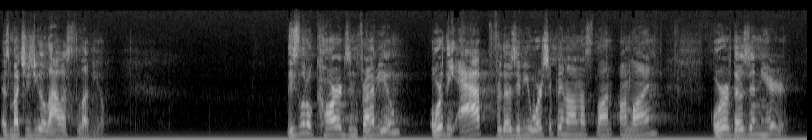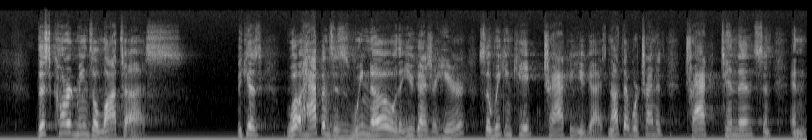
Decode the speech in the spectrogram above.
as much as you allow us to love you. These little cards in front of you, or the app for those of you worshiping on us online, or those in here, this card means a lot to us because what happens is, is, we know that you guys are here so we can keep track of you guys. Not that we're trying to track attendance and, and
